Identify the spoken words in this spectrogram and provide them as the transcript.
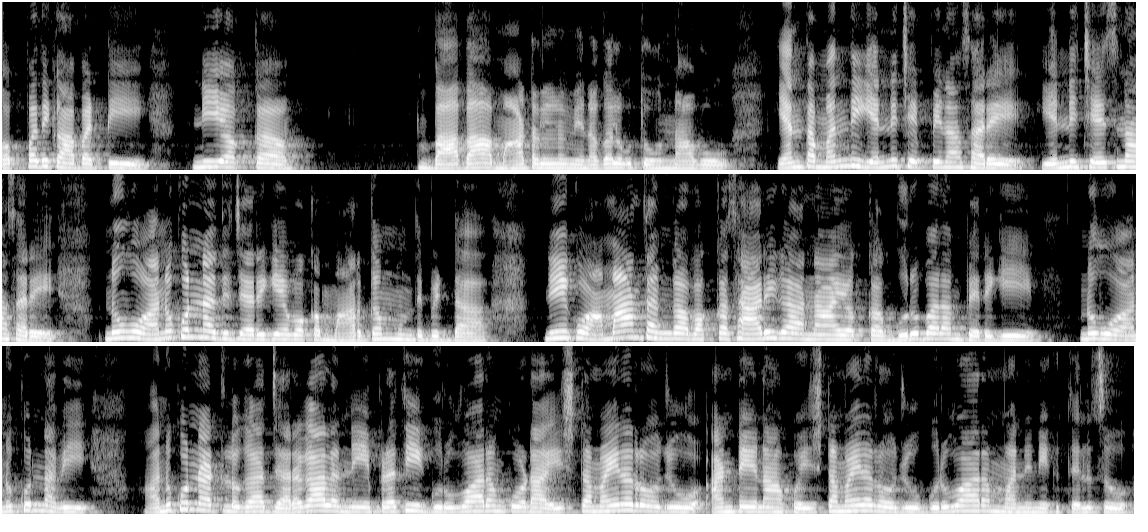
గొప్పది కాబట్టి నీ యొక్క బాబా మాటలను వినగలుగుతూ ఉన్నావు. ఎంతమంది ఎన్ని చెప్పినా సరే ఎన్ని చేసినా సరే నువ్వు అనుకున్నది జరిగే ఒక మార్గం ఉంది బిడ్డ. నీకు అమాంతంగా ఒక్కసారిగా నా యొక్క గురుబలం పెరిగి నువ్వు అనుకున్నవి అనుకున్నట్లుగా జరగాలని ప్రతి గురువారం కూడా ఇష్టమైన రోజు అంటే నాకు ఇష్టమైన రోజు గురువారం అని నీకు తెలుసు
